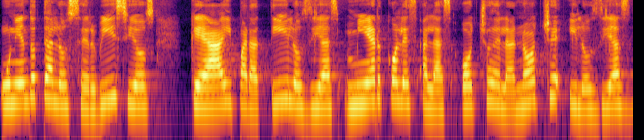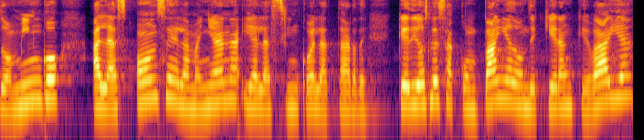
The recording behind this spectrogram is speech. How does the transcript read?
uniéndote a los servicios que hay para ti los días miércoles a las 8 de la noche y los días domingo a las 11 de la mañana y a las 5 de la tarde. Que Dios les acompañe donde quieran que vaya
